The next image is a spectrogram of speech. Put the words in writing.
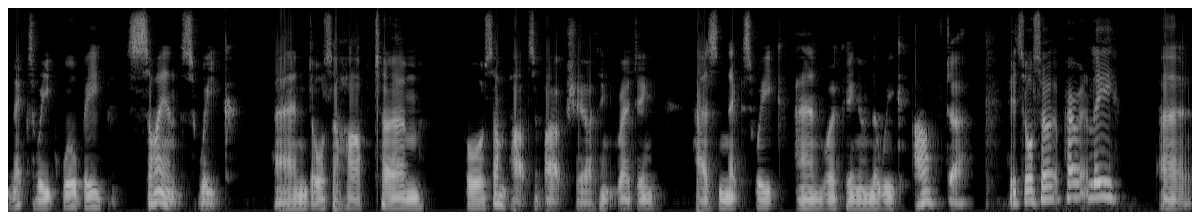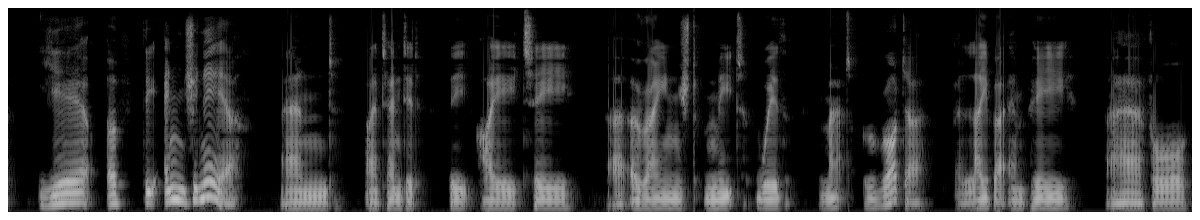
next week will be Science Week and also half term for some parts of Berkshire. I think Reading has next week and Wokingham the week after. It's also apparently a year of the engineer, and I attended the IET uh, arranged meet with Matt Rodda, a Labour MP uh, for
